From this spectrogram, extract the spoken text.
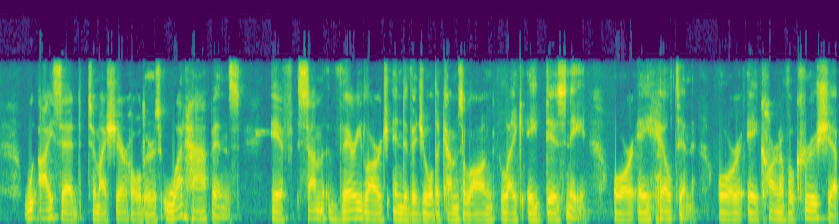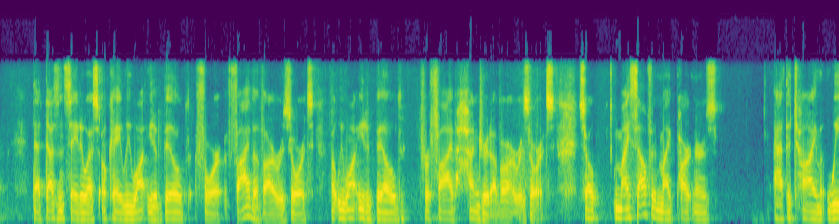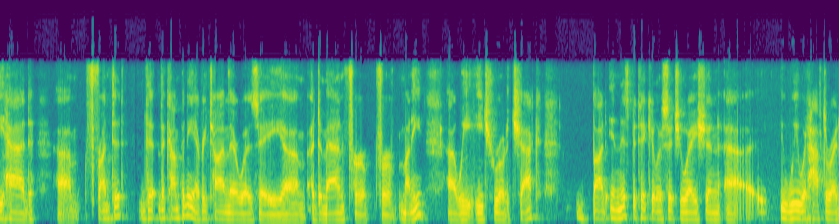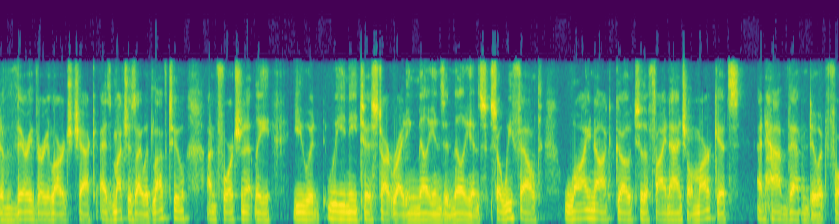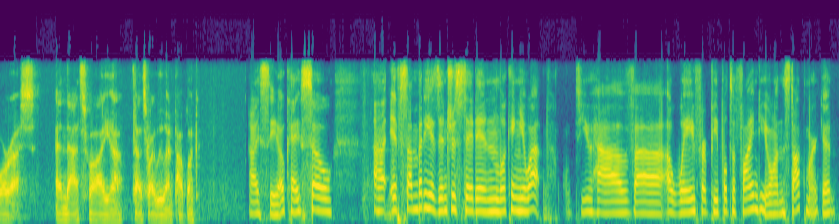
I said to my shareholders, what happens if some very large individual that comes along, like a Disney or a Hilton or a Carnival cruise ship, that doesn't say to us, okay, we want you to build for five of our resorts, but we want you to build for 500 of our resorts. So, myself and my partners at the time, we had um, fronted the, the company every time there was a, um, a demand for, for money. Uh, we each wrote a check. But in this particular situation, uh, we would have to write a very, very large check. As much as I would love to, unfortunately, you would. We need to start writing millions and millions. So we felt, why not go to the financial markets and have them do it for us? And that's why. Uh, that's why we went public. I see. Okay, so. Uh, if somebody is interested in looking you up, do you have uh, a way for people to find you on the stock market?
